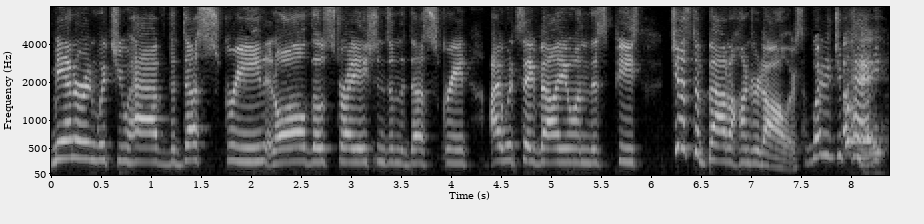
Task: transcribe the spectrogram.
manner in which you have the dust screen and all those striations in the dust screen. I would say value on this piece just about a hundred dollars. What did you pay? Okay.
